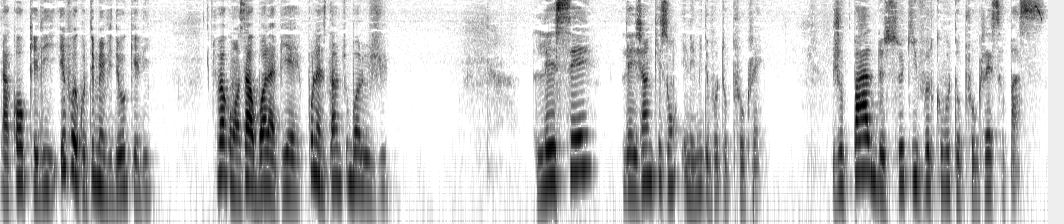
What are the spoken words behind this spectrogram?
D'accord, Kelly. Il faut écouter mes vidéos, Kelly. Tu vas commencer à boire la bière. Pour l'instant, tu bois le jus. Laissez les gens qui sont ennemis de votre progrès. Je parle de ceux qui veulent que votre progrès se passe.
